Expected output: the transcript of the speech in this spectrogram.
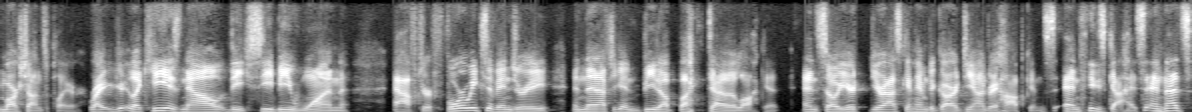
Marshon's player, right? Like he is now the CB one after four weeks of injury, and then after getting beat up by Tyler Lockett. And so you're you're asking him to guard DeAndre Hopkins and these guys, and that's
